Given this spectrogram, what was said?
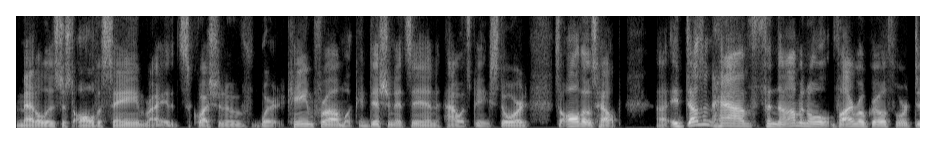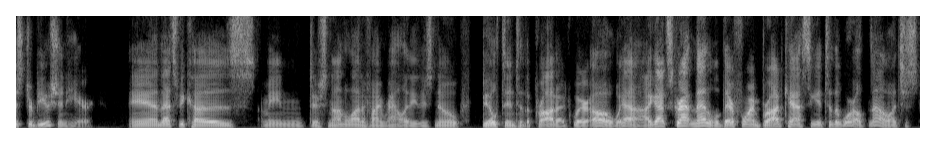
metal is just all the same, right? It's a question of where it came from, what condition it's in, how it's being stored. So all those help. Uh, it doesn't have phenomenal viral growth or distribution here. And that's because, I mean, there's not a lot of virality. There's no built into the product where, oh, yeah, I got scrap metal. Therefore, I'm broadcasting it to the world. No, it's just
